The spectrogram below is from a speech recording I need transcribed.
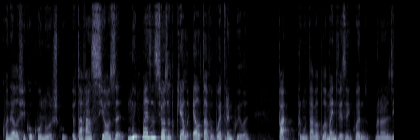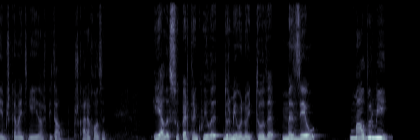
quando ela ficou connosco, eu estava ansiosa, muito mais ansiosa do que ela. Ela estava bué tranquila. Pá, perguntava pela mãe de vez em quando, mas nós dizíamos que a mãe tinha ido ao hospital buscar a Rosa. E ela, super tranquila, dormiu a noite toda, mas eu mal dormi,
